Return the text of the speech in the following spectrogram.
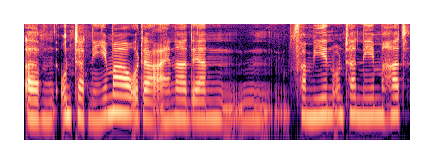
ähm, Unternehmer oder einer, der ein Familienunternehmen hat,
